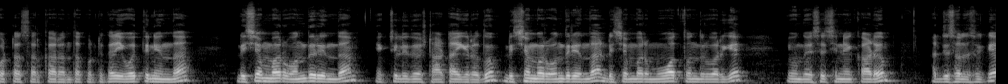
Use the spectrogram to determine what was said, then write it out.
ಕೊಟ್ಟ ಸರ್ಕಾರ ಅಂತ ಕೊಟ್ಟಿದ್ದಾರೆ. ಇವತ್ತಿನಿಂದ ಡಿಸೆಂಬರ್ ಒಂದರಿಂದ ಆ್ಯಕ್ಚುಲಿ ಇದು ಸ್ಟಾರ್ಟ್ ಆಗಿರೋದು. ಡಿಸೆಂಬರ್ ಒಂದರಿಂದ ಡಿಸೆಂಬರ್ ಮೂವತ್ತೊಂದರವರೆಗೆ ಈ ಒಂದು ಯಶಸ್ವಿನಿ ಕಾರ್ಡ್ ಅರ್ಜಿ ಸಲ್ಲಿಸೋಕ್ಕೆ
